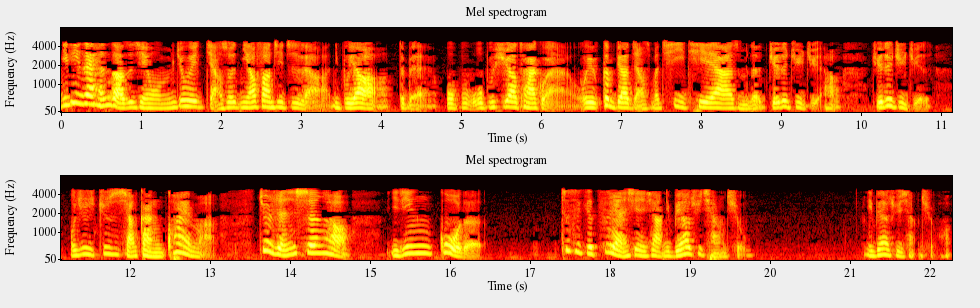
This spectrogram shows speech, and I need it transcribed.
一定在很早之前，我们就会讲说，你要放弃治疗，你不要，对不对？我不，我不需要插管，我也更不要讲什么气切啊什么的，绝对拒绝哈，绝对拒绝。我就就是想赶快嘛，就人生哈已经过的，这是一个自然现象，你不要去强求，你不要去强求哈。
